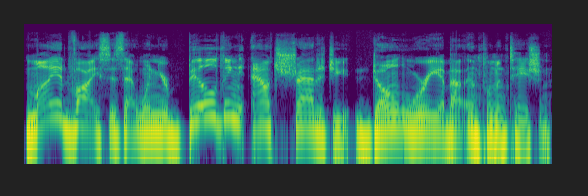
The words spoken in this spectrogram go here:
My advice is that when you're building out strategy, don't worry about implementation.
